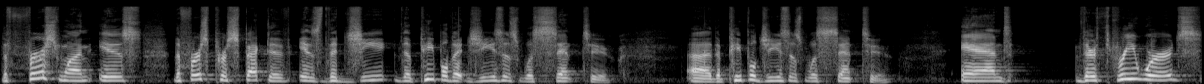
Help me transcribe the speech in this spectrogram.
The first one is the first perspective is the, G, the people that Jesus was sent to. Uh, the people Jesus was sent to. And there are three words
